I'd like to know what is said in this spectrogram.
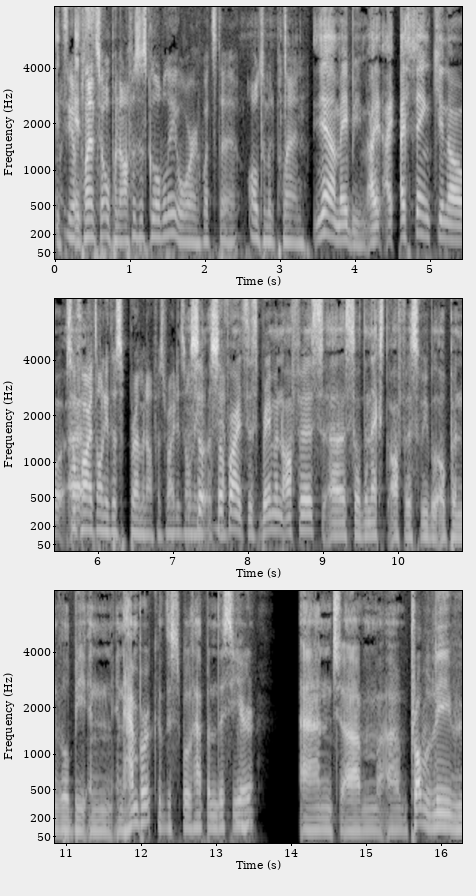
it's you have it's, plans to open offices globally, or what's the ultimate plan? yeah maybe I, I I think you know So uh, far, it's only this Bremen office, right? It's only so so yeah. far it's this Bremen office. Uh, so the next office we will open will be in in Hamburg. This will happen this year, and um, uh, probably we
